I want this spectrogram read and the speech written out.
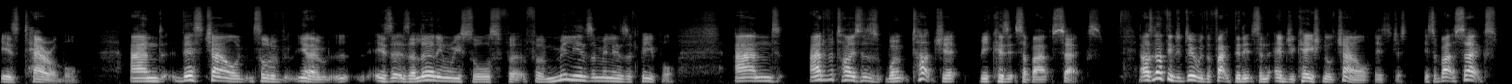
is terrible. And this channel sort of, you know, is, is a learning resource for, for millions and millions of people. And advertisers won't touch it because it's about sex. It has nothing to do with the fact that it's an educational channel. It's just, it's about sex.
